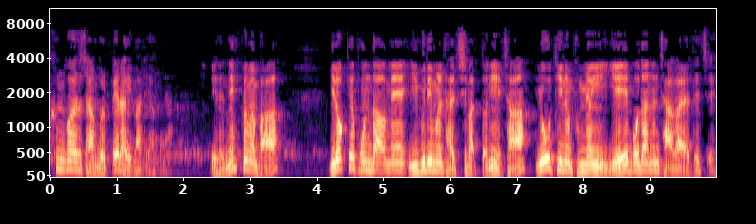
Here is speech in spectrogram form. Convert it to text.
큰 거에서 작은 걸 빼라 이 말이야. 이해됐니? 그러면 봐. 이렇게 본 다음에 이 그림을 달치 봤더니 자, 요 D는 분명히 얘보다는 작아야 되지.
